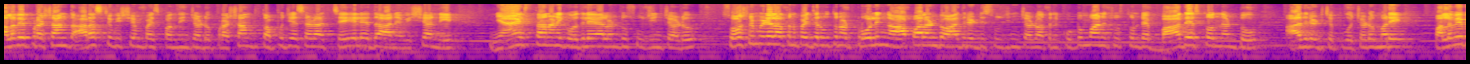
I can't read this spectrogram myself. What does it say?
పలవే ప్రశాంత్ అరెస్ట్ విషయంపై స్పందించాడు. ప్రశాంత్ తప్పు చేశాడా చేయలేదా అనే విషయాన్ని న్యాయస్థానానికి వదిలేయాలంటూ సూచించాడు. సోషల్ మీడియాలో అతనిపై జరుగుతున్న ట్రోలింగ్ ఆపాలంటూ ఆదిరెడ్డి సూచించాడు. అతని కుటుంబాన్ని చూస్తుంటే బాధేస్తోందంటూ ఆదిరెడ్డి చెప్పుకొచ్చాడు. మరి పల్లవి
